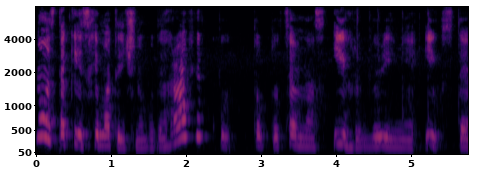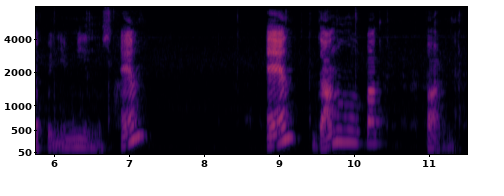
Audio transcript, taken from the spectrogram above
Ну, ось такий схематично буде графік. Тобто це в нас y дорівнює х в степені мінус n. n в даному випадку парне.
